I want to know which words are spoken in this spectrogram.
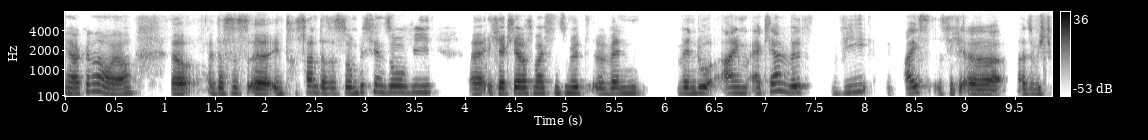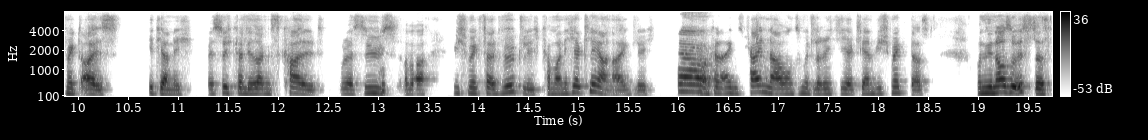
Ja, genau, ja. Äh, das ist äh, interessant. Das ist so ein bisschen so wie, äh, ich erkläre das meistens mit, wenn, wenn du einem erklären willst, wie Eis sich, also wie schmeckt Eis, geht ja nicht. Weißt du, ich kann dir sagen, es ist kalt oder es ist süß, aber wie schmeckt es halt wirklich, kann man nicht erklären eigentlich. Ja. Man kann eigentlich kein Nahrungsmittel richtig erklären, wie schmeckt das. Und genau so ist das.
